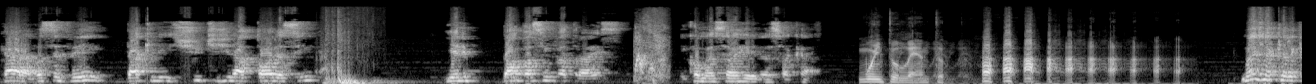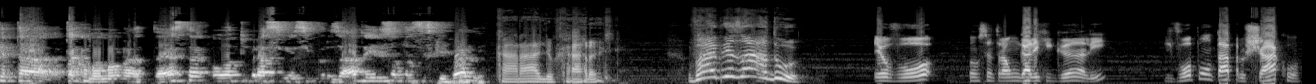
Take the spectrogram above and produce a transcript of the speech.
Cara, você vem, dá aquele chute giratório assim, e ele dá um passinho pra trás e começa a rir na sua cara. Muito lento. Mas já aquele que ele tá, tá com uma mão na testa, o outro bracinho assim cruzado, e ele só tá se esquivando. Caralho, cara. Vai, Blizzardo! Eu vou concentrar um Garlic Gun ali. e Vou apontar pro Chaco.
